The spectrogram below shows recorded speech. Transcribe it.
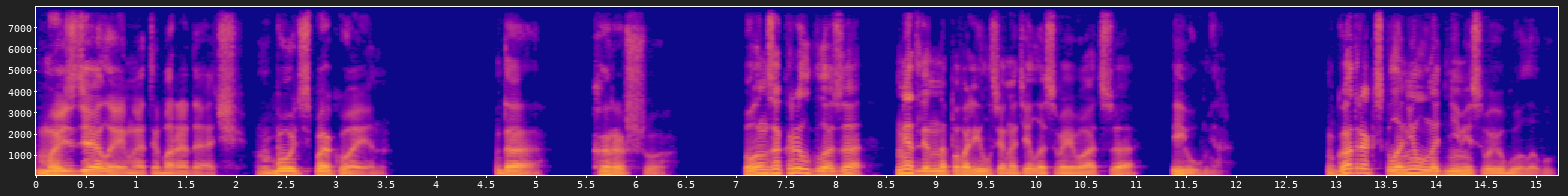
«Мы сделаем это, бородач. Будь спокоен». «Да, хорошо». Он закрыл глаза, медленно повалился на тело своего отца и умер. Готрек склонил над ними свою голову.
